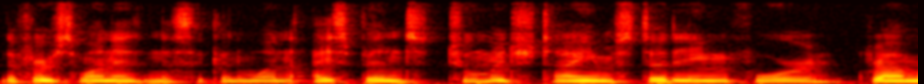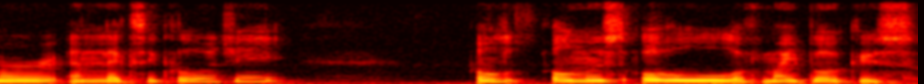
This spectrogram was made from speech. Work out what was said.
the first one and the second one, I spent too much time studying for grammar and lexicology. Al- almost all of my blocus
